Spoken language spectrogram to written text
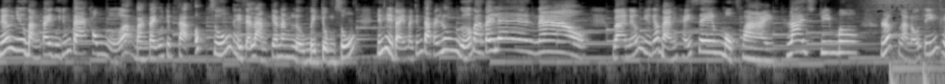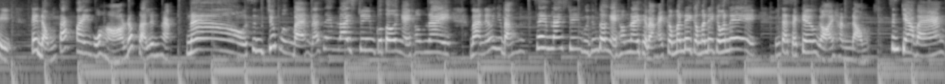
nếu như bàn tay của chúng ta không ngửa, bàn tay của chúng ta úp xuống thì sẽ làm cho năng lượng bị trùng xuống. Chính vì vậy mà chúng ta phải luôn ngửa bàn tay lên. Nào, và nếu như các bạn hãy xem một vài livestreamer rất là nổi tiếng thì cái động tác tay của họ rất là linh hoạt. Nào, xin chúc mừng bạn đã xem livestream của tôi ngày hôm nay. Và nếu như bạn xem livestream của chúng tôi ngày hôm nay thì bạn hãy comment đi comment đi comment đi. Chúng ta sẽ kêu gọi hành động xin chào bạn.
